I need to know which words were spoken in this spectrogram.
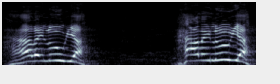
Hallelujah. Hallelujah.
